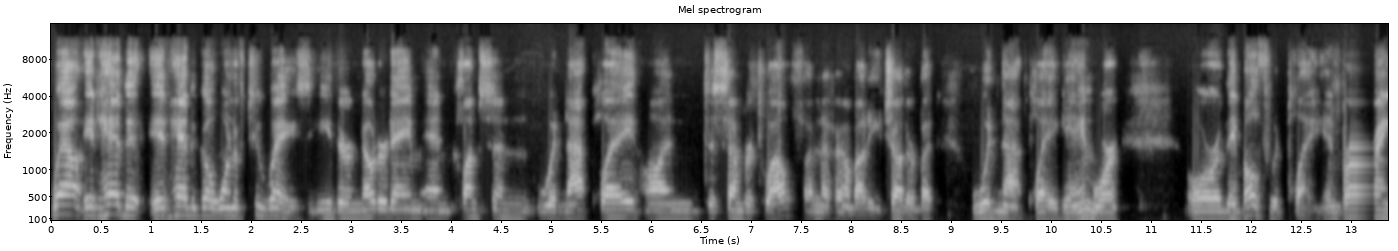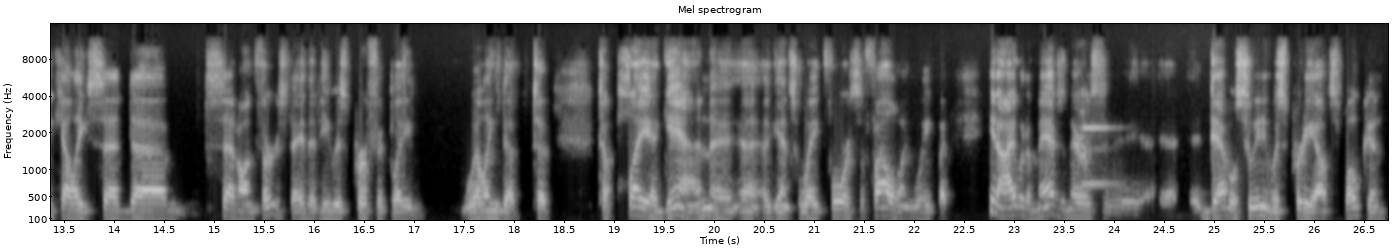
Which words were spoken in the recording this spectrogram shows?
Well, it had to it had to go one of two ways. Either Notre Dame and Clemson would not play on December 12th. I'm not talking about each other, but would not play a game, or or they both would play. And Brian Kelly said um, said on Thursday that he was perfectly willing to to to play again uh, uh, against Wake Forest the following week. But you know, I would imagine there was uh, Dabo Swinney was pretty outspoken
